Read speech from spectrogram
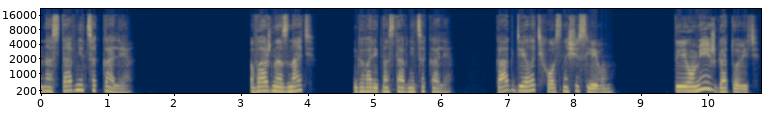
Наставница Калия. «Важно знать, — говорит наставница Калия, — как делать Хосна счастливым. Ты умеешь готовить?»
